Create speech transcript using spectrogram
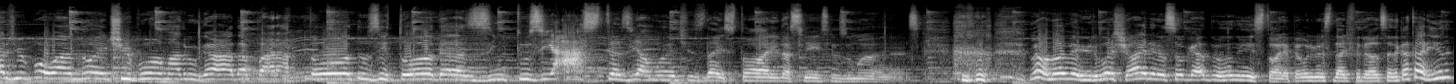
Boa tarde, boa noite, boa madrugada para todos e todas entusiastas e amantes da história e das ciências humanas. Meu nome é Yuri Loscheider, eu sou graduando em História pela Universidade Federal de Santa Catarina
